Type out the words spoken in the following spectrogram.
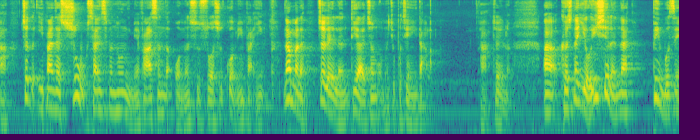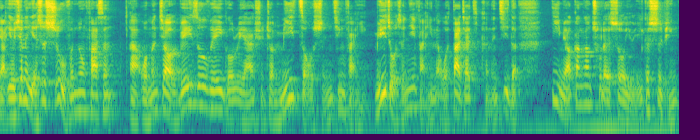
啊，这个一般在十五三十分钟里面发生的，我们是说是过敏反应。那么呢，这类人第二针我们就不建议打了啊，这类人啊，可是呢，有一些人呢，并不这样，有些人也是十五分钟发生啊，我们叫 vasovagal reaction，叫迷走神经反应。迷走神经反应呢，我大家可能记得，疫苗刚刚出来的时候有一个视频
